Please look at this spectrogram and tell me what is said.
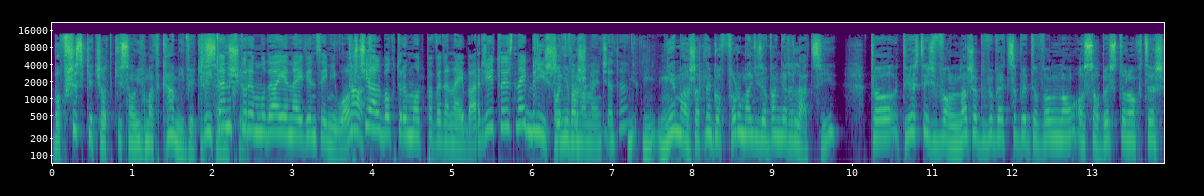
Bo wszystkie ciotki są ich matkami w jakimś Czyli sensie. ten, który mu daje najwięcej miłości, tak. albo który mu odpowiada najbardziej, to jest najbliższy Ponieważ w tym momencie, tak? Nie, nie ma żadnego formalizowania relacji, to ty jesteś wolna, żeby wybrać sobie dowolną osobę, z którą chcesz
